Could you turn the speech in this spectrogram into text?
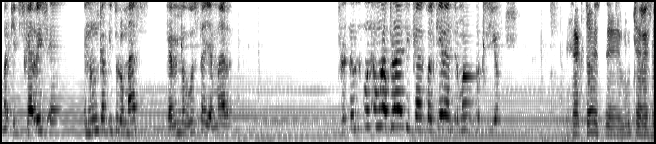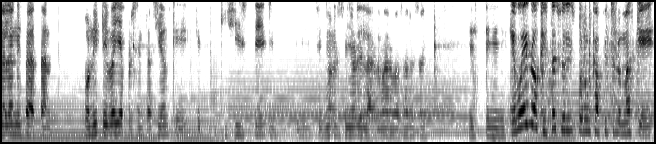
Marquitos Harris, en un capítulo más que a mí me gusta llamar una, plática cualquiera entre Marcos y yo. Exacto, este, muchas gracias Alan, esa tan bonita y bella presentación que, que, hiciste, este, señor, el señor de las barbas, ahora soy. Este, qué bueno que estás feliz por un capítulo más que,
